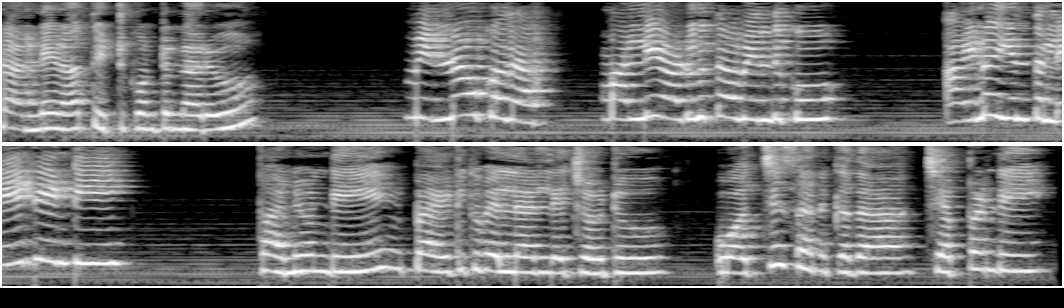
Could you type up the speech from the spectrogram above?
నన్నేనా తిట్టుకుంటున్నారు? విన్నావు కదా మళ్ళీ అడుగుతావెందుకు అయినా ఇంత లేట్ ఏంటి? పనుండి బయటికి వెళ్ళానులే చోటు. వచ్చేసాను కదా చెప్పండి.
